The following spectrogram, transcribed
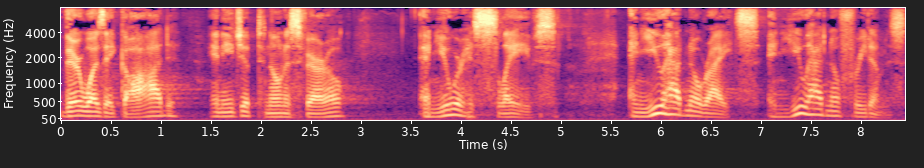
There was a God in Egypt known as Pharaoh, and you were his slaves. and you had no rights, and you had no freedoms,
